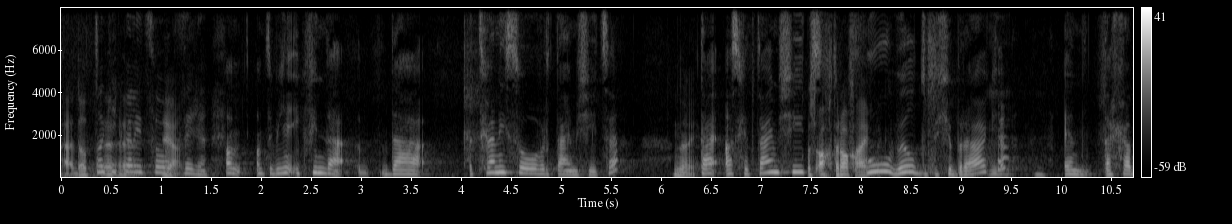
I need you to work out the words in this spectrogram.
Ja, dat, Mag ik wel eh, iets over zeggen? Om, om, te beginnen, ik vind dat, dat... Het gaat niet zo over timesheets, hè? Nee. Als je timesheets goed wilt gebruiken, en dat gaat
